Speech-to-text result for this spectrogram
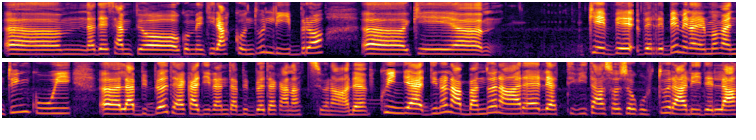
ehm, ad esempio come ti racconto un libro eh, che eh, che verrebbe meno nel momento in cui eh, la biblioteca diventa biblioteca nazionale. Quindi è di non abbandonare le attività socioculturali della,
